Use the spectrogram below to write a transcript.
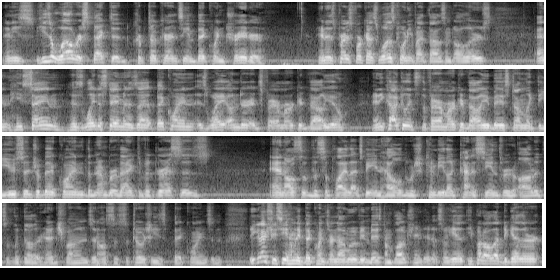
and he's he's a well-respected cryptocurrency and Bitcoin trader, and his price forecast was twenty-five thousand dollars. And he's saying his latest statement is that Bitcoin is way under its fair market value. And he calculates the fair market value based on like the usage of Bitcoin, the number of active addresses, and also the supply that's being held, which can be like kind of seen through audits of like the other hedge funds and also Satoshi's bitcoins, and you can actually see how many bitcoins are now moving based on blockchain data. So he he put all that together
